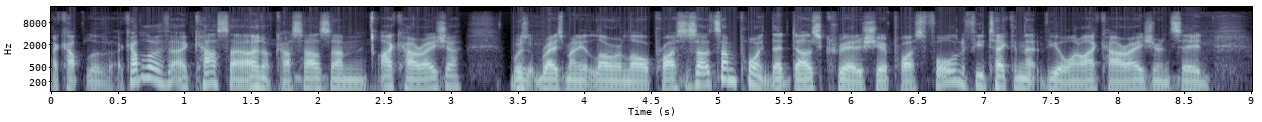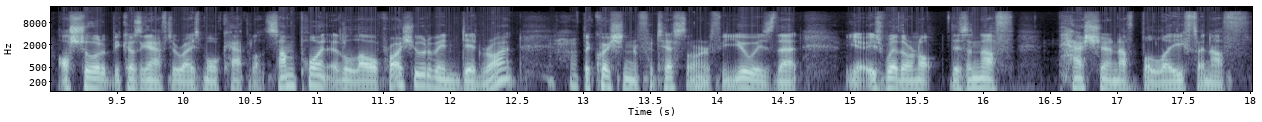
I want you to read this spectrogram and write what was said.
A couple of a couple of uh, car sales, not car sales, um, iCar Asia was raised money at lower and lower prices. So at some point that does create a share price fall. And if you'd taken that view on iCar Asia and said, I'll short it because I'm going to have to raise more capital at some point at a lower price, you would have been dead right. The question for Tesla and for you is that you know, is whether or not there's enough passion, enough belief, enough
